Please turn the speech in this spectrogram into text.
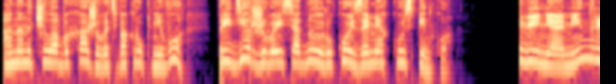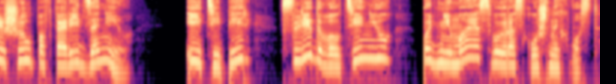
Она начала выхаживать вокруг него, придерживаясь одной рукой за мягкую спинку. Вениамин решил повторить за нею. И теперь следовал тенью, поднимая свой роскошный хвост.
